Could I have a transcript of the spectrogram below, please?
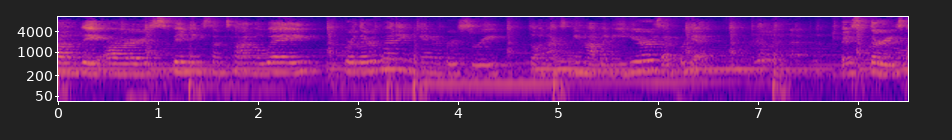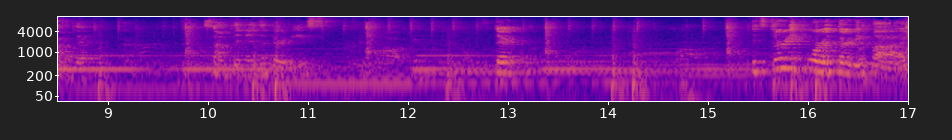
Um, they are spending some time away for their wedding anniversary. Don't ask me how many years, I forget. It's 30 something. Something in the 30s. Thir- it's 34 or 35.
